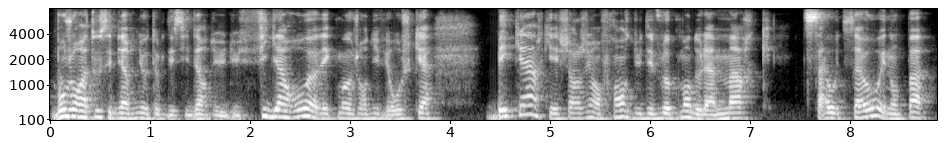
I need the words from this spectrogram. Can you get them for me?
Bonjour à tous et bienvenue au Talk Décideur du, du Figaro. Avec moi aujourd'hui, Verouchka Bécard, qui est chargé en France du développement de la marque Tsao Tsao et non pas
